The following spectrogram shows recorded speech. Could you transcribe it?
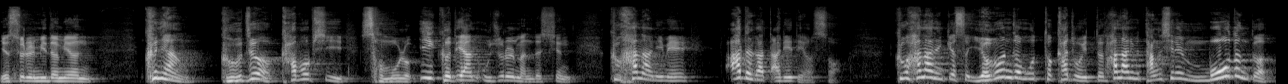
예수를 믿으면 그냥 그저 값없이 선물로 이 거대한 우주를 만드신 그 하나님의 아들과 딸이 되었어. 그 하나님께서 영원 전부터 가지고 있던 하나님 당신의 모든 것,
